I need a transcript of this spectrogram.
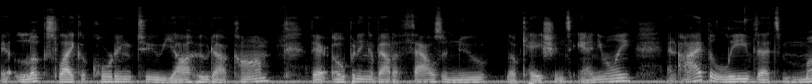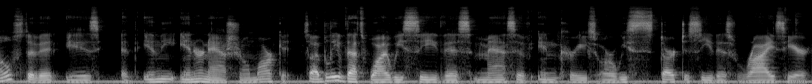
it looks like, according to Yahoo.com, they're opening about a thousand new locations annually. And I believe that most of it is in the international market. So I believe that's why we see this massive increase or we start to see this rise here.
